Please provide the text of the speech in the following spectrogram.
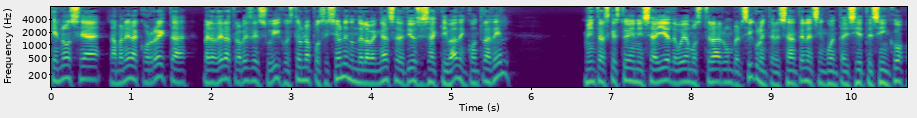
que no sea la manera correcta, verdadera a través de su Hijo, está en una posición en donde la venganza de Dios es activada en contra de él. Mientras que estoy en Isaías, le voy a mostrar un versículo interesante en el 57.5.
